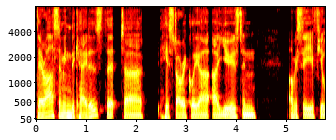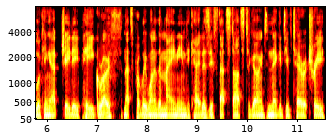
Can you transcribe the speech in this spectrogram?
There are some indicators that uh, historically are, are used and Obviously, if you're looking at GDP growth, and that's probably one of the main indicators, if that starts to go into negative territory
